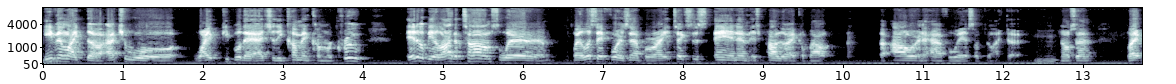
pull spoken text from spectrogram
Even like the actual white people that actually come and come recruit, it'll be a lot of times where, well, let's say for example, right, Texas A and M is probably like about an hour and a half away or something like that. You know what I'm saying? Like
